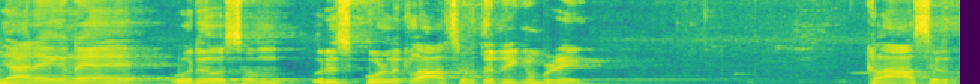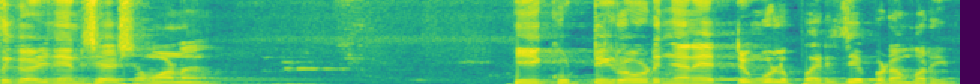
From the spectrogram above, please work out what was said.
ഞാനിങ്ങനെ ഒരു ദിവസം ഒരു സ്കൂളിൽ ക്ലാസ് എടുത്തുകൊണ്ടിരിക്കുമ്പോഴേ ക്ലാസ് എടുത്ത് കഴിഞ്ഞതിന് ശേഷമാണ് ഈ കുട്ടികളോട് ഞാൻ ഏറ്റവും കൂടുതൽ പരിചയപ്പെടാൻ പറയും.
